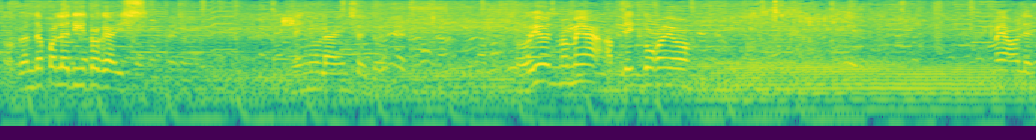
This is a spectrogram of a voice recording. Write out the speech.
So, ganda pala dito guys. Yan yung line sa doon. So yun, mamaya update ko kayo. Mamaya ulit.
